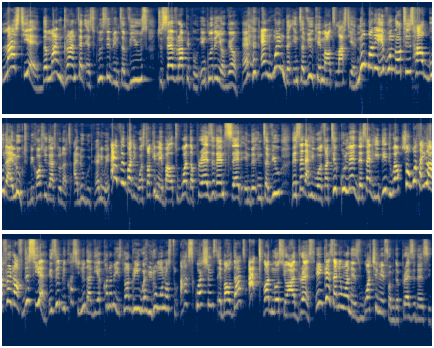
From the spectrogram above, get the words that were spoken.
Last year, the man granted exclusive interviews to several people, including your girl. Eh? And when the interview came out last year, nobody even noticed how good I looked because you guys know that I look good. Anyway, everybody was talking about what the president said in the interview. They said that he was articulate. They said he did well. So what are you afraid of this year? Is it because you know that the economy is not doing well? You don't want us to ask questions about that? Ah, God knows your address. In case anyone is watching me from the presidency,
